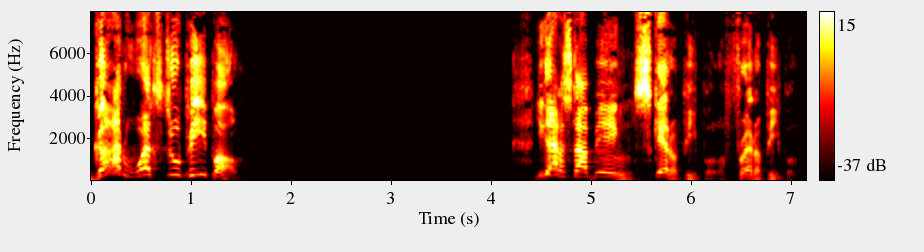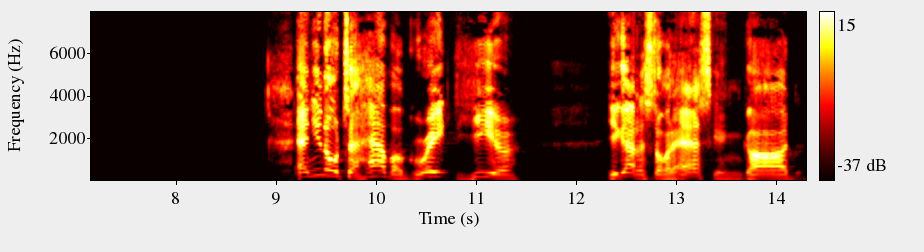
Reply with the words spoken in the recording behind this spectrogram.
God works through people. You got to stop being scared of people, afraid of people. And you know, to have a great year, you got to start asking God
